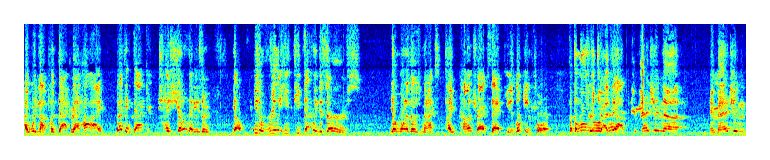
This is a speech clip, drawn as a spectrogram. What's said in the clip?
I would not put Dak that high, but I think Dak has shown that he's a, you know, he's a really he, he definitely deserves, you know, one of those max type contracts that he's looking for. But the longer so it drives imagine, out, imagine, uh, imagine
